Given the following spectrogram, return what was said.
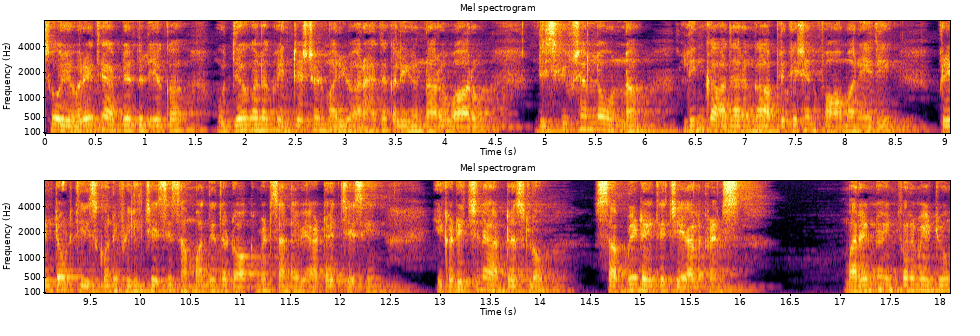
సో ఎవరైతే అభ్యర్థుల యొక్క ఉద్యోగాలకు ఇంట్రెస్టెడ్ మరియు అర్హత కలిగి ఉన్నారో వారు డిస్క్రిప్షన్లో ఉన్న లింక్ ఆధారంగా అప్లికేషన్ ఫామ్ అనేది ప్రింటౌట్ తీసుకొని ఫిల్ చేసి సంబంధిత డాక్యుమెంట్స్ అనేవి అటాచ్ చేసి ఇక్కడ ఇచ్చిన అడ్రస్లో సబ్మిట్ అయితే చేయాలి ఫ్రెండ్స్ మరెన్నో informative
